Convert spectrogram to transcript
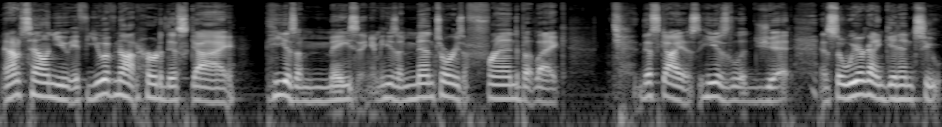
And I'm telling you, if you have not heard of this guy, he is amazing. I mean, he's a mentor, he's a friend, but like this guy is he is legit. And so we are going to get into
